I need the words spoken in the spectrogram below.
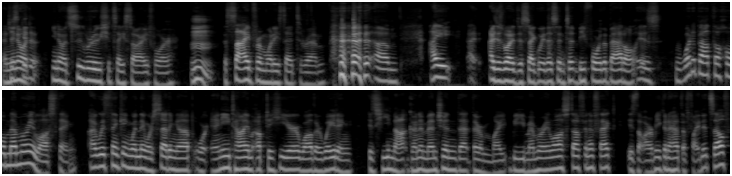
And you know what? a- You know what Subaru should say sorry for. mm, aside from what he said to Rem, um, I, I I just wanted to segue this into before the battle is what about the whole memory loss thing? I was thinking when they were setting up or any time up to here while they're waiting, is he not going to mention that there might be memory loss stuff in effect? Is the army going to have to fight itself?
